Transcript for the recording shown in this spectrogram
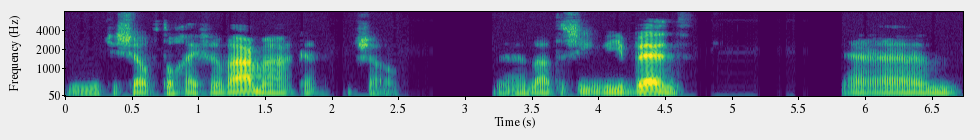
je moet jezelf toch even waarmaken of zo. Ja, laten zien wie je bent. Um,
